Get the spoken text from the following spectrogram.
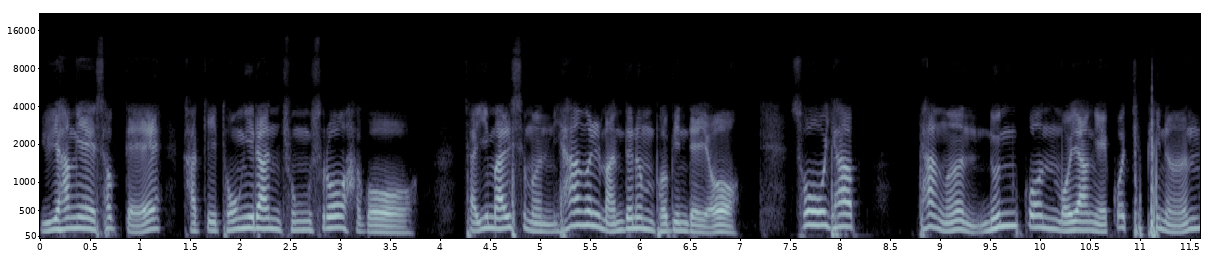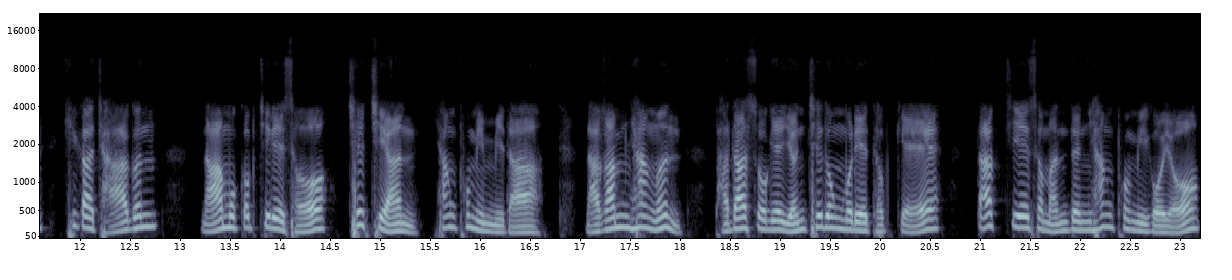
유향에 섞되 각기 동일한 중수로 하고 자, 이 말씀은 향을 만드는 법인데요. 소합 향은 눈꽃 모양의 꽃이 피는 키가 작은 나무 껍질에서 채취한 향품입니다. 나감향은 바닷속의 연체동물에 덮개, 딱지에서 만든 향품이고요.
